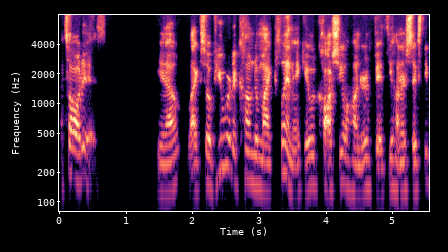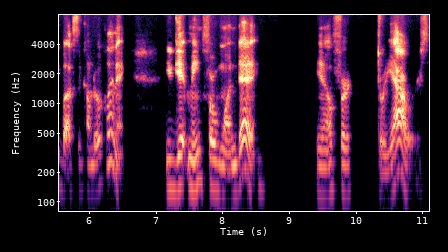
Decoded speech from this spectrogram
That's all it is. You know, like so if you were to come to my clinic, it would cost you 150, 160 bucks to come to a clinic. You get me for one day, you know, for three hours.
